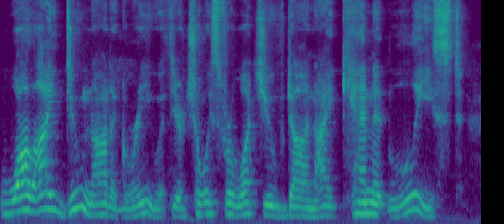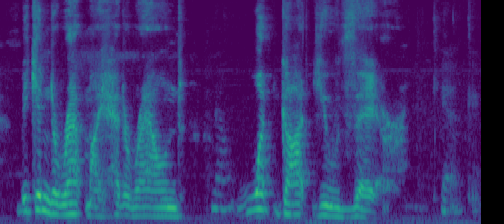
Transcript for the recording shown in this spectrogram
while I do not agree with your choice for what you've done, I can at least begin to wrap my head around No. what got you there. Can't get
